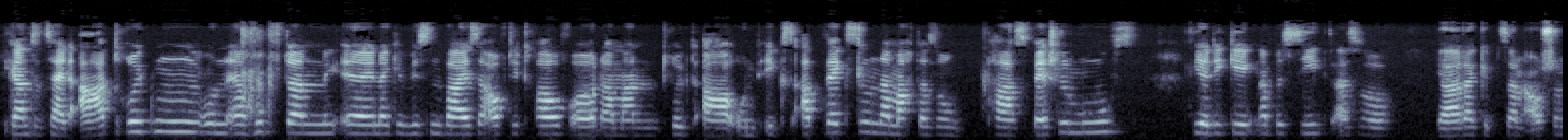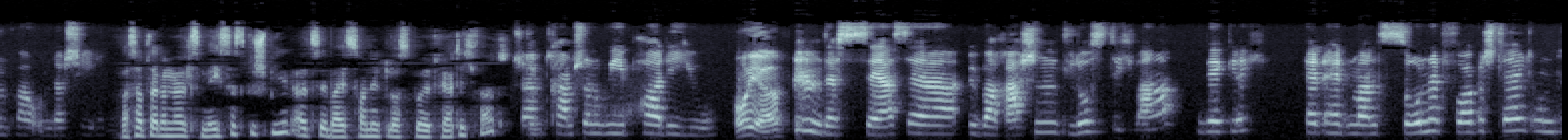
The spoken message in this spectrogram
die ganze Zeit A drücken und er hüpft dann äh, in einer gewissen Weise auf die drauf oder man drückt A und X abwechselnd, dann macht er so ein paar Special Moves, wie er die Gegner besiegt. Also ja, da gibt es dann auch schon ein paar Unterschiede. Was habt ihr dann als nächstes gespielt, als ihr bei Sonic Lost World fertig wart? Dann kam schon Wii Party U. Oh ja. Das sehr, sehr überraschend lustig war, wirklich hätte, hätte man es so nicht vorgestellt. Und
